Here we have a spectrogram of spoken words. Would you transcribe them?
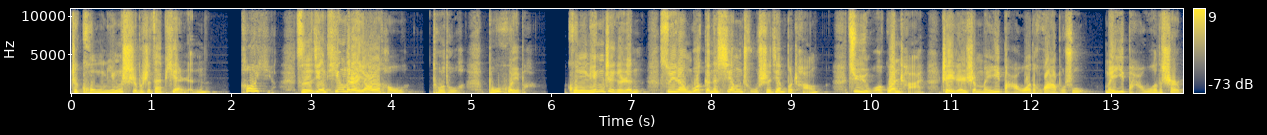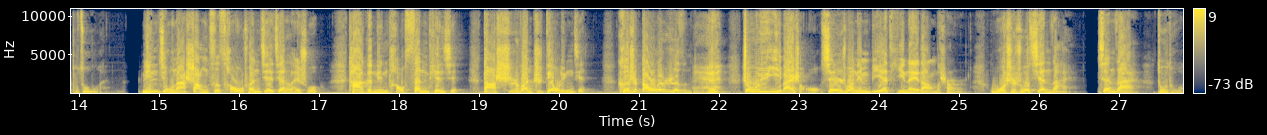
这孔明是不是在骗人呢？哎呀，子敬听到这摇摇头啊，都督，不会吧？孔明这个人，虽然我跟他相处时间不长，据我观察呀，这人是没把握的话不说，没把握的事儿不做呀。您就拿上次草船借箭来说吧，他跟您讨三天线，打十万支凋零箭。可是到了日子呢，哎，周瑜一摆手，先说您别提那档子事儿了。我是说现在，现在，都督，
